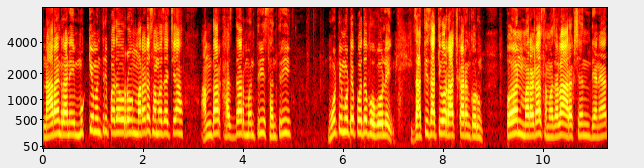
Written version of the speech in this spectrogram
नारायण राणे मुख्यमंत्री पदावर राहून मराठा समाजाच्या आमदार खासदार मंत्री संत्री मोठे मोठे पदं भोगवले. जाती जातीवर राजकारण करून पण मराठा समाजाला आरक्षण देण्यात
